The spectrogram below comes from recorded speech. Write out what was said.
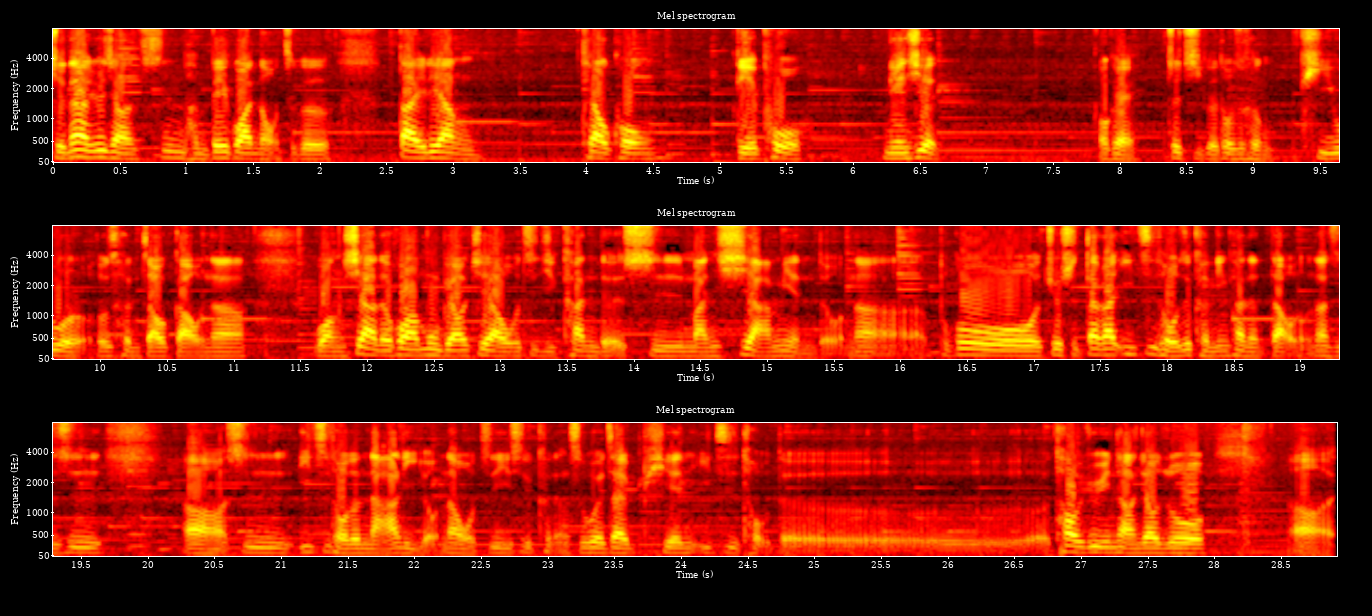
简单讲就讲是很悲观哦，这个带量跳空跌破年线，OK，这几个都是很 key word，都是很糟糕。那往下的话，目标价我自己看的是蛮下面的。那不过就是大概一字头是肯定看得到的，那只是啊是一字头的哪里哦？那我自己是可能是会在偏一字头的套句银行叫做啊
